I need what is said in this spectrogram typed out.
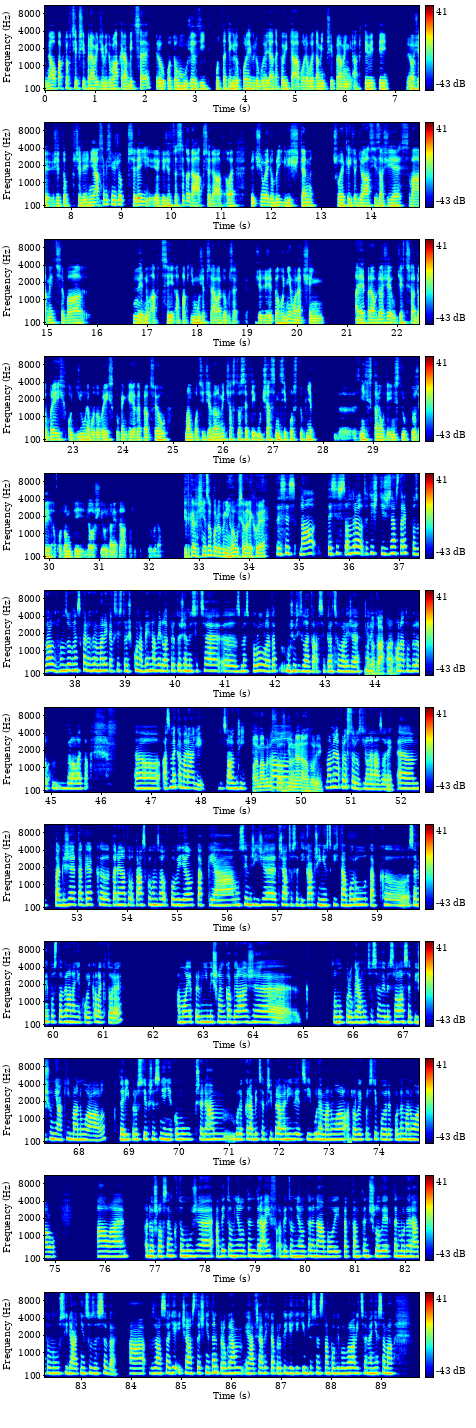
naopak to chci připravit, že by to byla krabice, kterou potom může vzít v podstatě kdokoliv, kdo bude dělat takový tábor a bude tam mít připravené aktivity, Jo, že, že to předej, já si myslím, že to předej, že to se to dá předat, ale většinou je dobrý, když ten člověk, který to dělá, si zažije s vámi třeba tu jednu akci a pak ji může předávat dobře. Že, že to hodně o nadšení. A je pravda, že u těch třeba dobrých oddílů nebo dobrých skupin, které pracují, mám pocit, že velmi často se ty účastníci postupně e, z nich stanou ty instruktoři a potom ty další organizátoři těch programů. Jitka řeší něco podobného, už se nadechuje? Ty jsi, no, ty jsi, Ondro, totiž když jsi tady pozval s Honzou dneska dohromady, tak jsi trošku naběh na vidle, protože my sice uh, jsme spolu léta, můžu říct léta, asi pracovali, že? Je to, to tak? No. Ona to byla, byla léta. Uh, a jsme kamarádi, docela dobří. Ale máme dost uh, rozdílné názory. Máme naprosto rozdílné názory. Um, takže tak, jak tady na tu otázku Honza odpověděl, tak já musím říct, že třeba co se týká příměstských táborů, tak uh, jsem je postavila na několika lektorech, a moje první myšlenka byla, že k tomu programu, co jsem vymyslela, se píšu nějaký manuál, který prostě přesně někomu předám, bude krabice připravených věcí, bude manuál a člověk prostě pojede podle manuálu. Ale došla jsem k tomu, že aby to mělo ten drive, aby to mělo ten náboj, tak tam ten člověk, ten moderátor musí dát něco ze sebe. A v zásadě i částečně ten program, já třeba teďka pro ty děti tím, že jsem se tam pohybovala víceméně sama,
